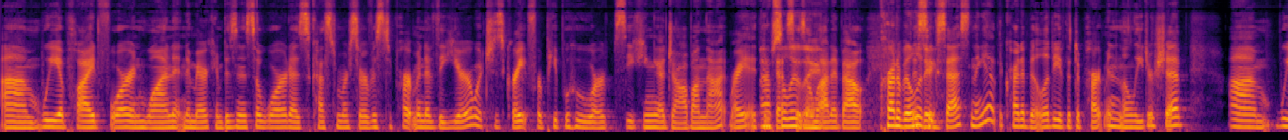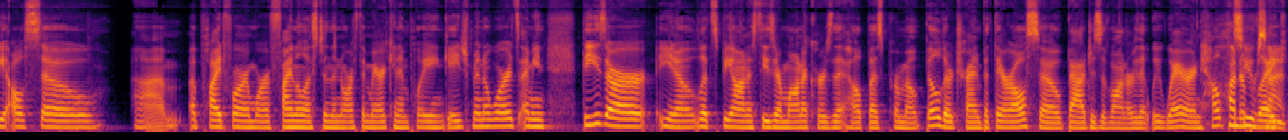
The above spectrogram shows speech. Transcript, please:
um, we applied for and won an american business award as customer service department of the year which is great for people who are seeking a job on that right i think that says Absolutely. a lot about Credibility. success and the, yeah the credibility of the department and the leadership um, we also um, applied for and were a finalist in the North American Employee Engagement Awards. I mean, these are, you know, let's be honest, these are monikers that help us promote Buildertrend, but they're also badges of honor that we wear and help to 100%. like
